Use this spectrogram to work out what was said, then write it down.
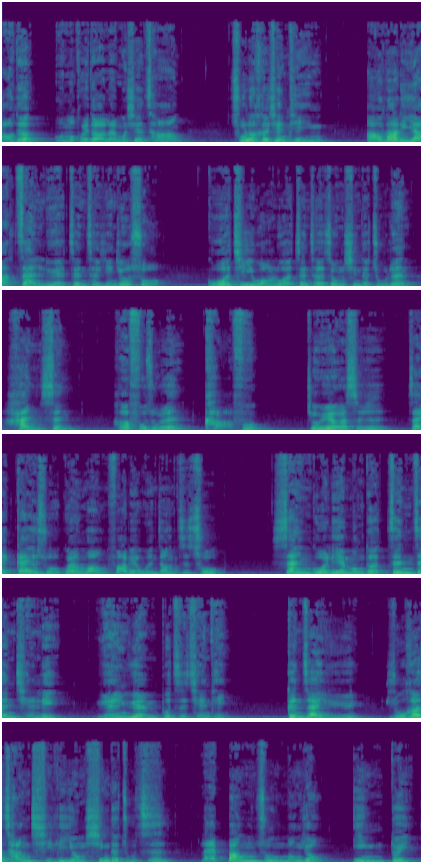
好的，我们回到栏目现场。除了核潜艇，澳大利亚战略政策研究所国际网络政策中心的主任汉森和副主任卡夫，九月二十日在该所官网发表文章指出，三国联盟的真正潜力远远不止潜艇，更在于如何长期利用新的组织来帮助盟友应对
